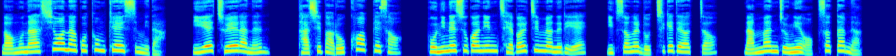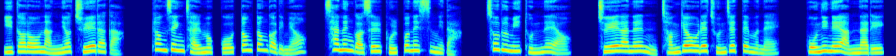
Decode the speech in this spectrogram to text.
너무나 시원하고 통쾌했습니다. 이에 주애라는 다시 바로 코앞에서 본인의 수관인 재벌집 며느리의 입성을 놓치게 되었죠. 남만중이 없었다면 이 더러운 악녀 주애라가 평생 잘 먹고 떵떵거리며 사는 것을 볼 뻔했습니다. 소름이 돋네요. 주애라는 정겨울의 존재 때문에 본인의 앞날이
